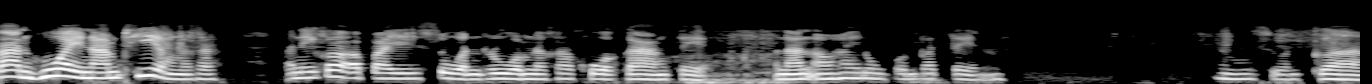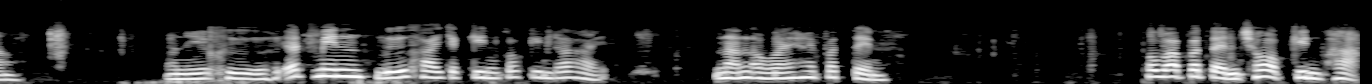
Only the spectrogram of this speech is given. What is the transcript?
บ้านห้วยน้ำเที่ยงนะคะ อันนี้ก็เอาไปส่วนรวมนะคะ ครัวกลางแต่อันนั้นเอาให้ลุงพลป้าแตนอันนี้ส่วนกลาง อันนี้คือแอดมินหรือใครจะกินก็กินได้ นั้นเอาไว้ให้ป้าแตนเพราะว่าป้าแตนชอบกินผัก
